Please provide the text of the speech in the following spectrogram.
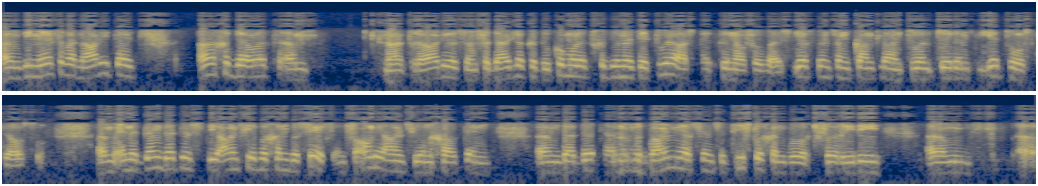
Ehm um, die mense wat na die tyd ingebel het, ehm um, na die radio's en verduidelik het hoekom hulle dit gedoen het, het twee aspekte na verwys. Eerstens in Kantla en tweedens die etolstelsel. Ehm um, en ek dink dit is die ANC begin besef en veral die ANC in Gauteng, ehm um, dat dit hulle moet baie meer sensitief begin word vir hierdie ehm um, uh,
